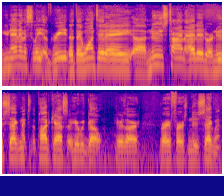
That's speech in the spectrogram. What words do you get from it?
unanimously agreed that they wanted a uh, news time added or a news segment to the podcast. So here we go. Here's our very first news segment.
